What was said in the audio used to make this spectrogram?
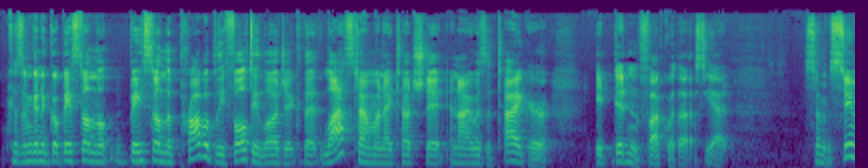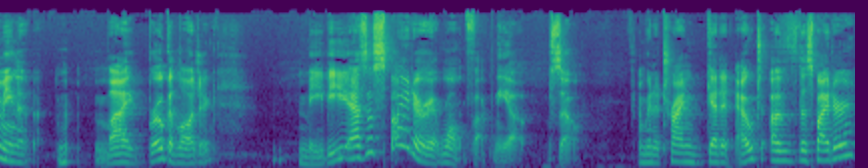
because I'm gonna go based on the based on the probably faulty logic that last time when I touched it and I was a tiger, it didn't fuck with us yet. So I'm assuming that my broken logic, maybe as a spider it won't fuck me up. So I'm gonna try and get it out of the spider,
